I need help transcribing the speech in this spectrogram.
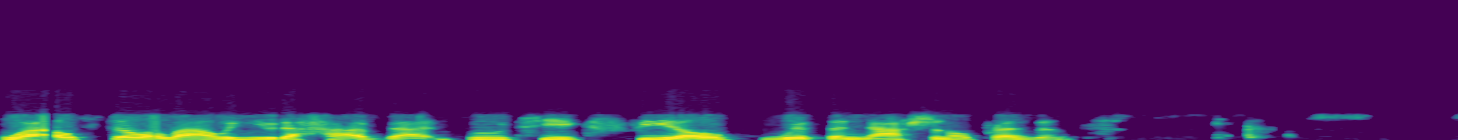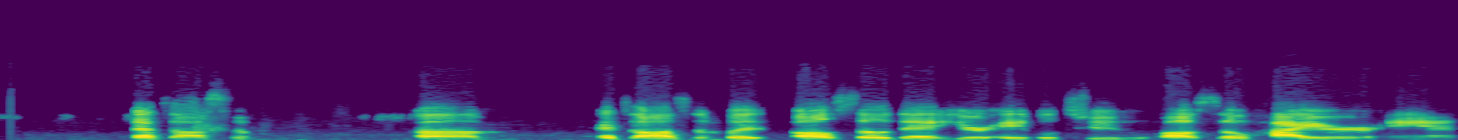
while still allowing you to have that boutique feel with a national presence. That's awesome. Um, it's awesome, but also that you're able to also hire and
